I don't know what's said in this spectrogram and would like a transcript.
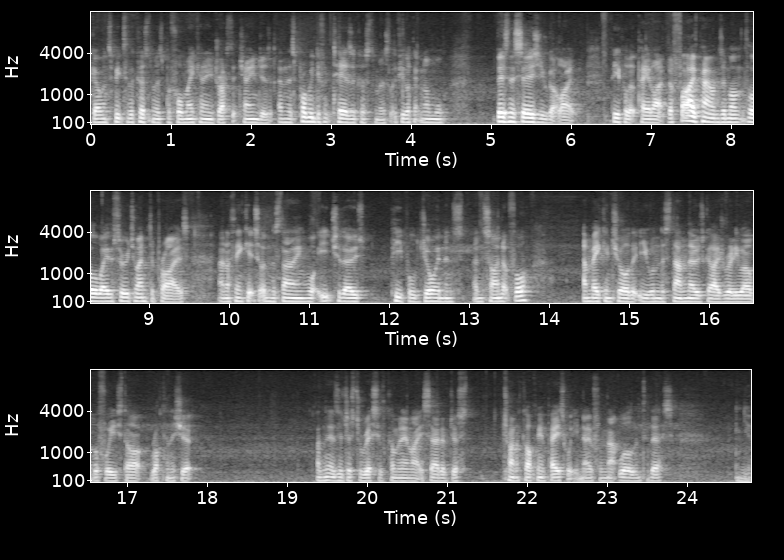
go and speak to the customers before making any drastic changes. And there's probably different tiers of customers. If you look at normal businesses, you've got like people that pay like the five pounds a month all the way through to enterprise and I think it's understanding what each of those people join and, and sign up for, and making sure that you understand those guys really well before you start rocking the ship. I think there's just a risk of coming in, like you said, of just trying to copy and paste what you know from that world into this. Yeah.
